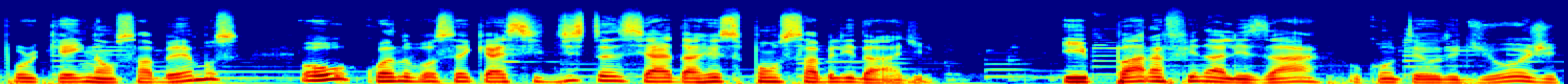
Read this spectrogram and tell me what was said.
por quem não sabemos, ou quando você quer se distanciar da responsabilidade. E para finalizar o conteúdo de hoje,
